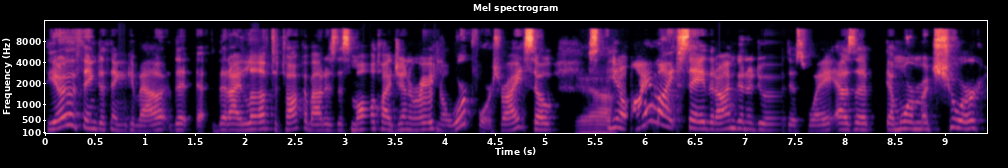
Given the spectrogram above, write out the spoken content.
The other thing to think about that that I love to talk about is this multi-generational workforce, right? So, yeah. you know, I might say that I'm going to do it this way as a, a more mature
